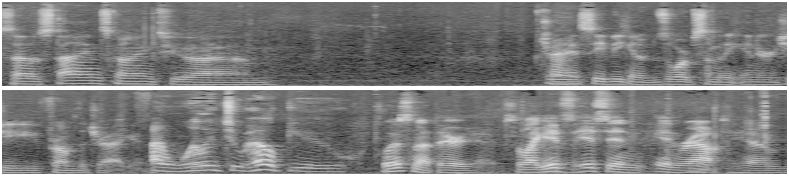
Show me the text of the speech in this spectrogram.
So Stein's going to um, try and see if he can absorb some of the energy from the dragon. I'm willing to help you. Well, it's not there yet. So like it's it's in in route to him.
